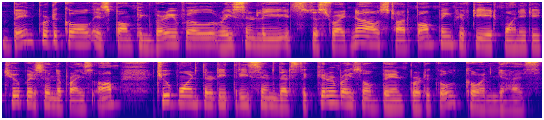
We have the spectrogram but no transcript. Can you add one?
Band protocol is pumping very well recently. It's just right now start pumping 58.82 percent. The price up 2.33 cent that's the current price of Band protocol coin guys.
